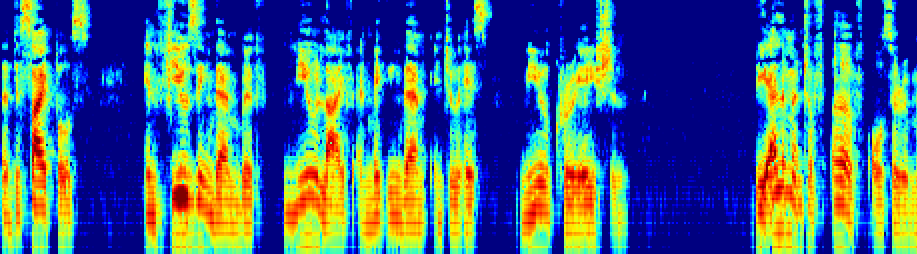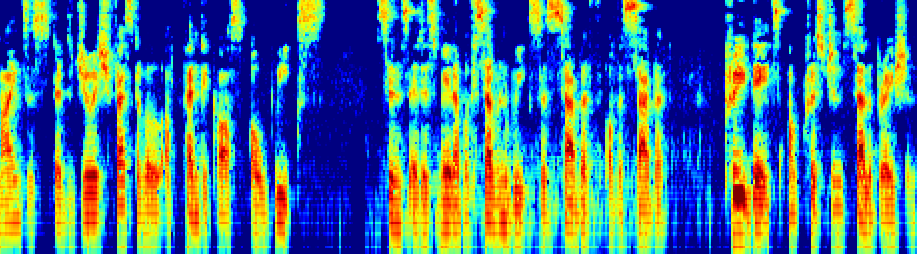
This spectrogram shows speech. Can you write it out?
the disciples, infusing them with new life and making them into His new creation. The element of earth also reminds us that the Jewish festival of Pentecost or weeks, since it is made up of seven weeks, the Sabbath of a Sabbath, predates our Christian celebration.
